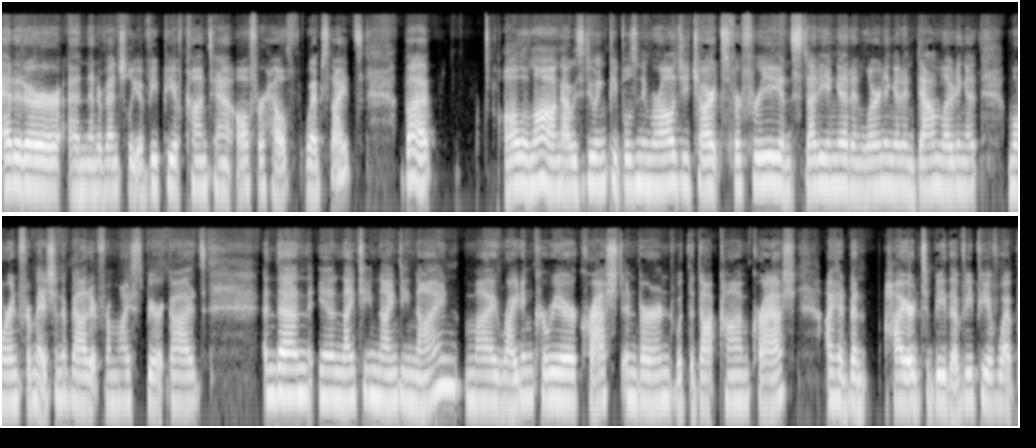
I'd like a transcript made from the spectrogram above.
editor and then eventually a VP of content, all for health websites. But all along, I was doing people's numerology charts for free and studying it and learning it and downloading it, more information about it from my spirit guides. And then in 1999, my writing career crashed and burned with the dot com crash. I had been hired to be the VP of web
